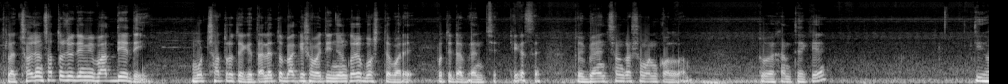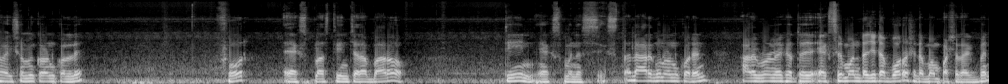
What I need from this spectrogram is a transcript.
তাহলে ছয়জন ছাত্র যদি আমি বাদ দিয়ে দিই মোট ছাত্র থেকে, তাহলে তো বাকি সবাই তিনজন করে বসতে পারে প্রতিটা বেঞ্চে, ঠিক আছে? তো বেঞ্চ সংখ্যা সমান করলাম। তো এখান থেকে কি হয়? সমীকরণ করলে? ফোর এক্স প্লাস তিন চারা বারো তিন এক্স মাইনাস সিক্স তাহলে আর গুণন করেন। আর গুণনের ক্ষেত্রে এক্সের মানটা যেটা বড়, সেটা বাম পাশে রাখবেন।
